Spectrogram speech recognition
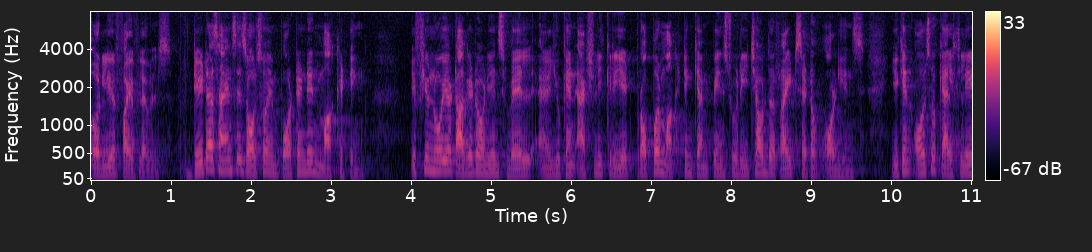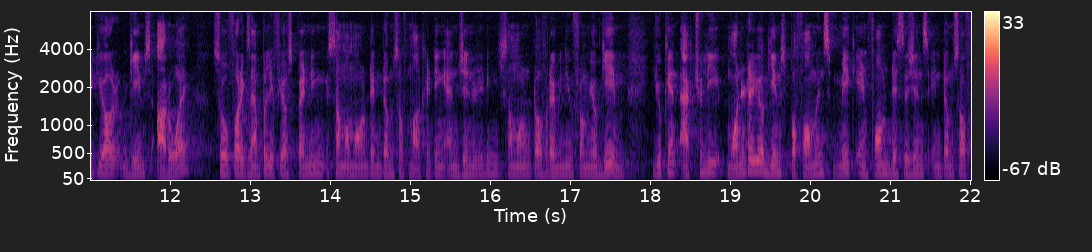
earlier five levels. Data science is also important in marketing. If you know your target audience well, uh, you can actually create proper marketing campaigns to reach out the right set of audience. You can also calculate your game's ROI. So for example, if you're spending some amount in terms of marketing and generating some amount of revenue from your game, you can actually monitor your game's performance, make informed decisions in terms of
